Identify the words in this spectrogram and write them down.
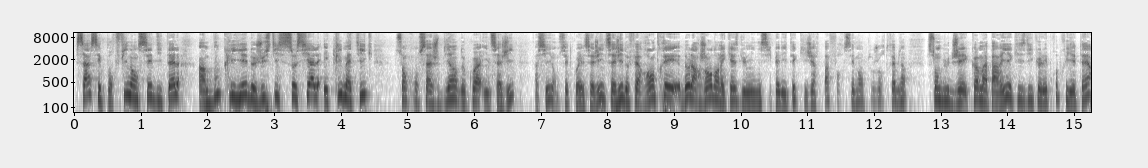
Ça, c'est pour financer, dit-elle, un bouclier de justice sociale et climatique sans qu'on sache bien de quoi il s'agit. Enfin si, on sait de quoi il s'agit. Il s'agit de faire rentrer de l'argent dans les caisses d'une municipalité qui gère pas forcément toujours très bien son budget comme à Paris et qui se dit que les propriétaires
